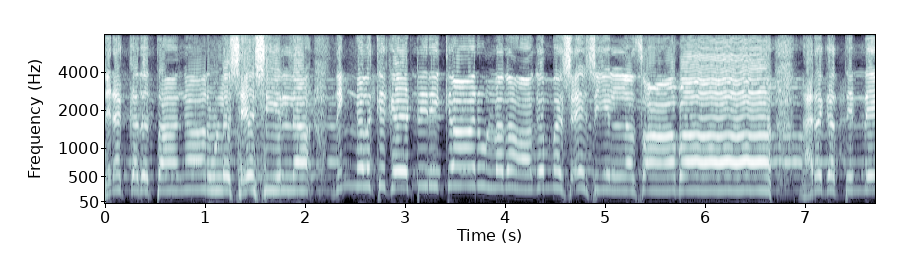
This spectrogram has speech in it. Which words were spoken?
നിനക്കത് താങ്ങാനുള്ള ശേഷിയില്ല നിങ്ങൾക്ക് കേട്ടിരിക്കാനുള്ളതാകുന്ന ശേഷിയില്ല സാബ. നരകത്തിന്റെ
